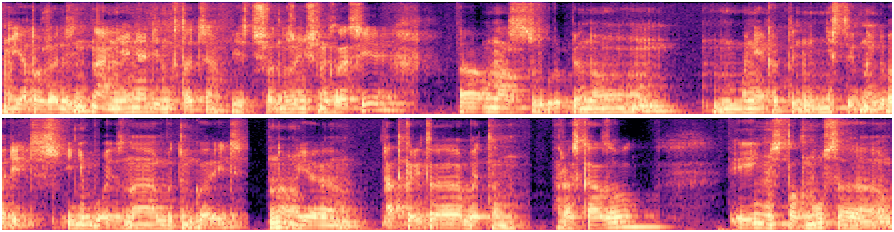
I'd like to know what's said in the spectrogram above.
Я тоже один. А, не, я не один, кстати. Есть еще одна женщина из России э, у нас в группе, но мне как-то не стыдно говорить и не боязно об этом говорить. Ну, я открыто об этом рассказывал и не столкнулся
